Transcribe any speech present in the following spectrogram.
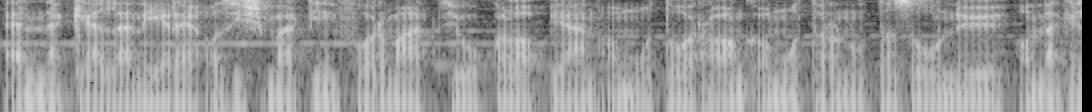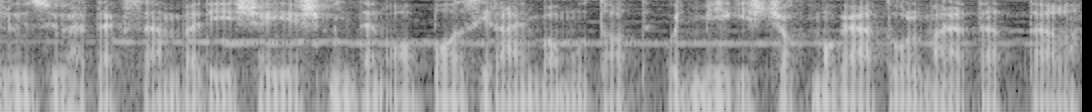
Ennek ellenére az ismert információk alapján a motorhang, a motoron utazó nő, a megelőző hetek szenvedései és minden abba az irányba mutat, hogy mégiscsak magától mehetett el,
